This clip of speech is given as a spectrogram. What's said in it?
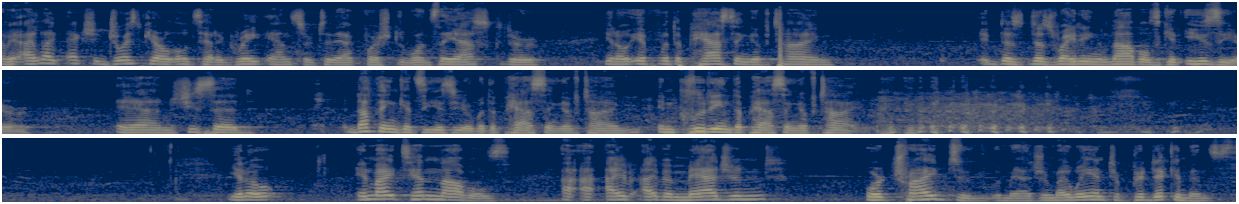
I mean, I like, actually, Joyce Carol Oates had a great answer to that question once. They asked her, you know, if with the passing of time, does, does writing novels get easier? And she said, nothing gets easier with the passing of time, including the passing of time. you know, in my 10 novels, I, have I've imagined or tried to imagine my way into predicaments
